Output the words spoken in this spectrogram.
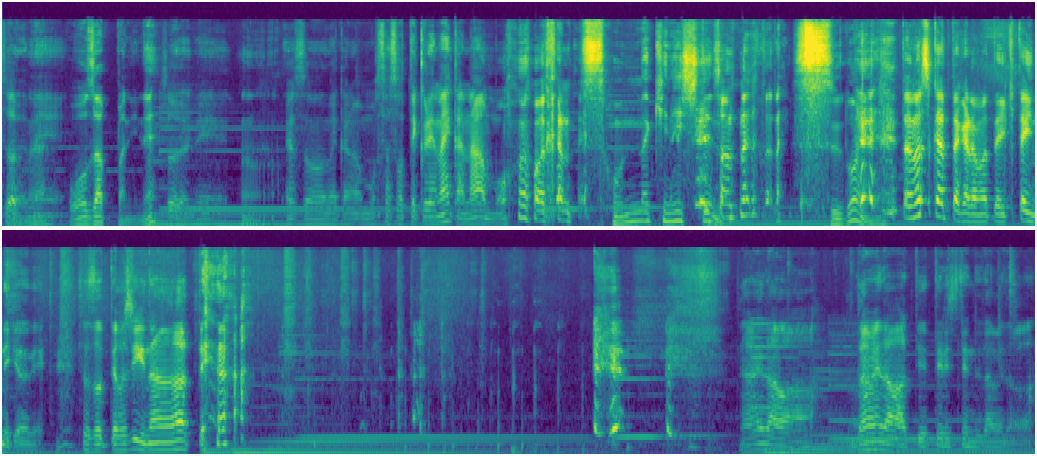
そうだね。大雑把にね。そうだね。うん。いやそうだからもう誘ってくれないかなもう。わかんない。そんな気にしてんの？そんなことない。すごいね。楽しかったからまた行きたいんだけどね。誘ってほしいなーって。ダメだわ。ダメだわって言ってる時点でダメだわ。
